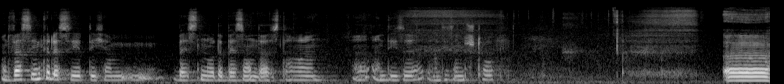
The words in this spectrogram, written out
Und was interessiert dich am besten oder besonders daran, äh, an, diese, an diesem Stoff? Äh,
